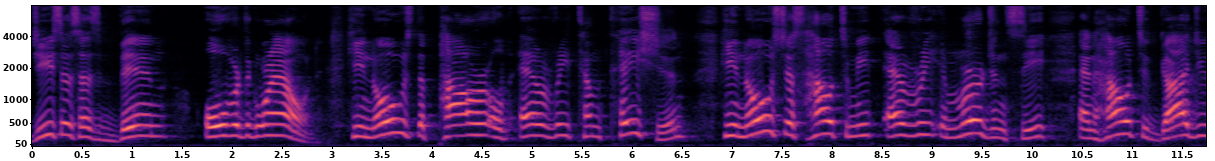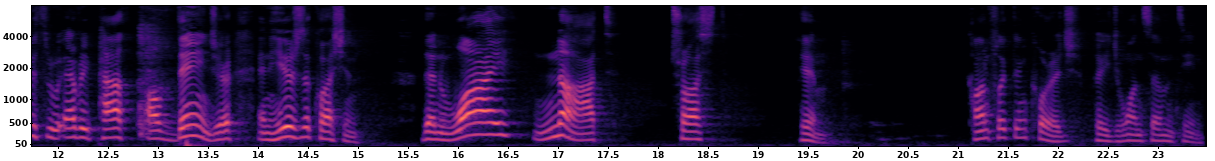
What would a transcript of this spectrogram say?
Jesus has been over the ground. He knows the power of every temptation. He knows just how to meet every emergency and how to guide you through every path of danger. And here's the question then why not trust Him? Conflict and Courage, page 117.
